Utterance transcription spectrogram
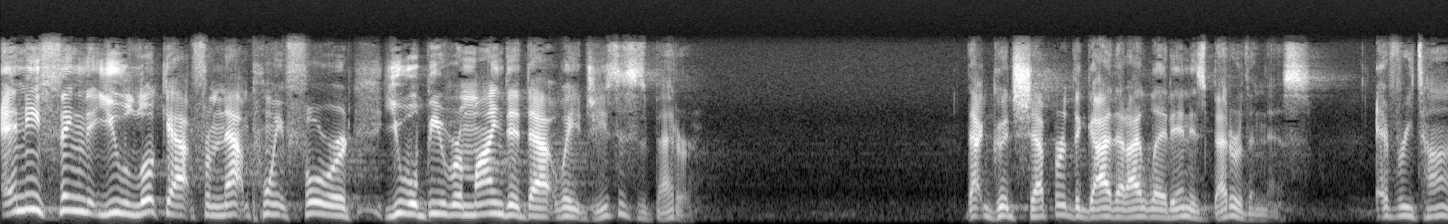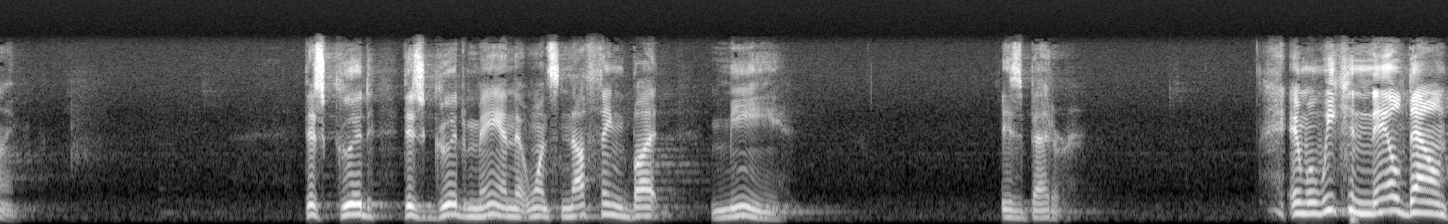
Anything that you look at from that point forward, you will be reminded that, wait, Jesus is better. That good shepherd, the guy that I let in, is better than this every time. This good, this good man that wants nothing but me is better. And when we can nail down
